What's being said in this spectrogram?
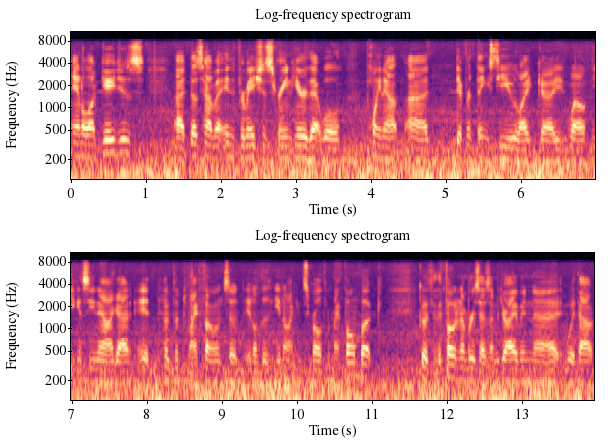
analog gauges. Uh, it does have an information screen here that will point out uh, different things to you like uh, well you can see now I got it hooked up to my phone so it'll you know I can scroll through my phone book go through the phone numbers as I'm driving uh, without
